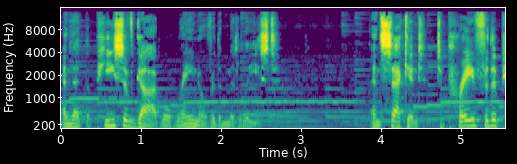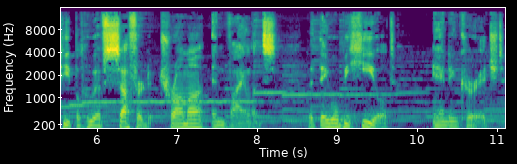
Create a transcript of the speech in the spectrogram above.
and that the peace of God will reign over the Middle East. And second, to pray for the people who have suffered trauma and violence, that they will be healed and encouraged.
